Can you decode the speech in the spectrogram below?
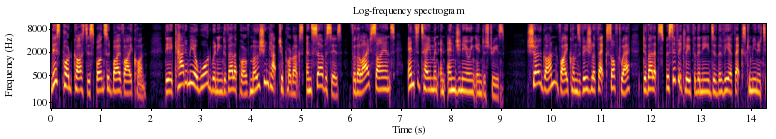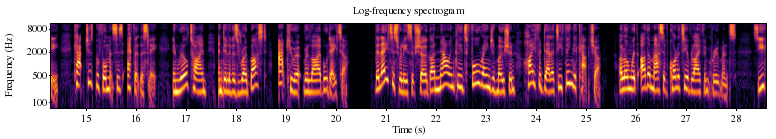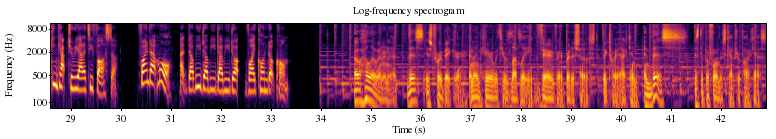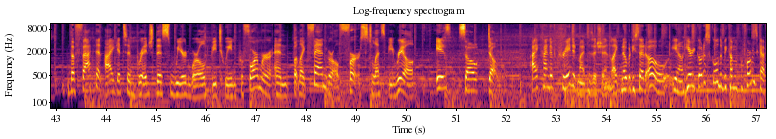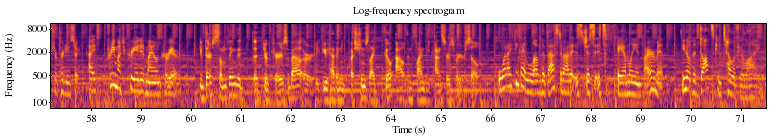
This podcast is sponsored by Vicon, the Academy Award winning developer of motion capture products and services for the life science, entertainment, and engineering industries. Shogun, Vicon's visual effects software, developed specifically for the needs of the VFX community, captures performances effortlessly, in real time, and delivers robust, accurate, reliable data. The latest release of Shogun now includes full range of motion, high fidelity finger capture, along with other massive quality of life improvements, so you can capture reality faster. Find out more at www.vicon.com. Oh, hello, Internet. This is Troy Baker, and I'm here with your lovely, very, very British host, Victoria Atkin. And this is the Performance Capture Podcast. The fact that I get to bridge this weird world between performer and, but like fangirl first, let's be real, is so dope. I kind of created my position. Like nobody said, "Oh, you know, here go to school to become a performance capture producer." I pretty much created my own career. If there's something that, that you're curious about, or if you have any questions, like go out and find the answers for yourself. What I think I love the best about it is just its a family environment. You know, the dots can tell if you're lying.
